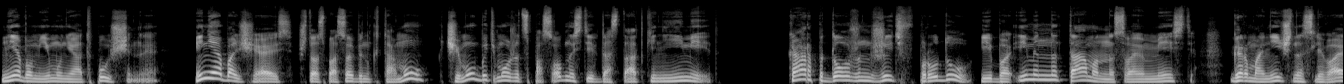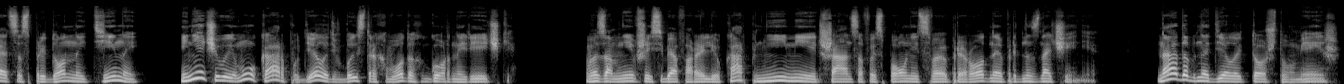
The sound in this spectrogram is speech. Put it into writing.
небом ему не отпущенное, и не обольщаясь, что способен к тому, к чему, быть может, способностей в достатке не имеет. Карп должен жить в пруду, ибо именно там он на своем месте, гармонично сливается с придонной тиной и нечего ему, карпу, делать в быстрых водах горной речки. Возомнивший себя форелью карп не имеет шансов исполнить свое природное предназначение. Надобно делать то, что умеешь,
